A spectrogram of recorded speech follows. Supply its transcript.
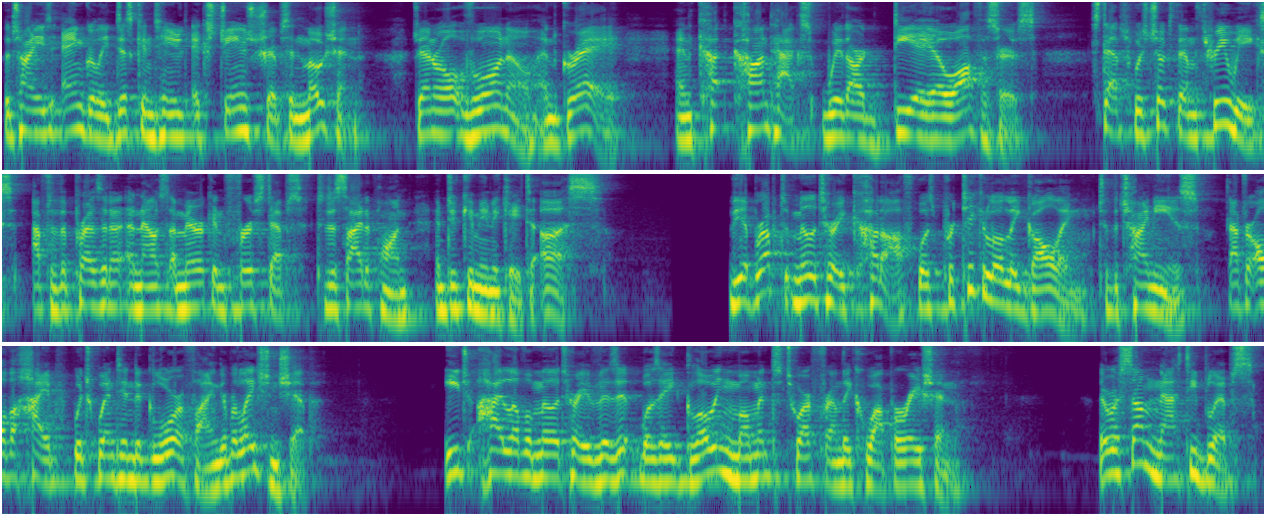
The Chinese angrily discontinued exchange trips in motion, General Vuono and Gray, and cut contacts with our DAO officers, steps which took them three weeks after the president announced American first steps to decide upon and to communicate to us. The abrupt military cutoff was particularly galling to the Chinese after all the hype which went into glorifying the relationship. Each high level military visit was a glowing moment to our friendly cooperation. There were some nasty blips,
